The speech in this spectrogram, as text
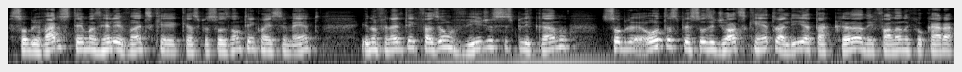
sobre vários temas relevantes que, que as pessoas não têm conhecimento e no final ele tem que fazer um vídeo se explicando sobre outras pessoas idiotas que entram ali atacando e falando que o cara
